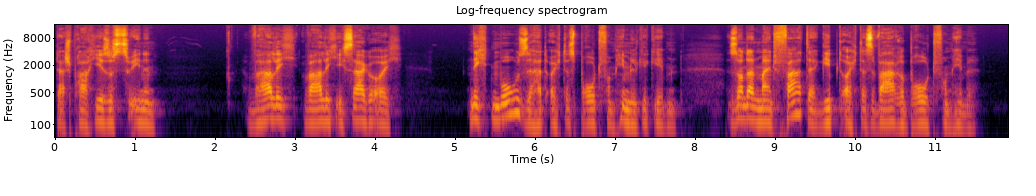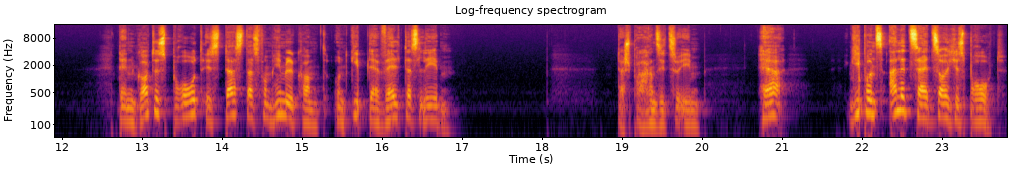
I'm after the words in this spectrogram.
Da sprach Jesus zu ihnen, Wahrlich, wahrlich, ich sage euch, nicht Mose hat euch das Brot vom Himmel gegeben, sondern mein Vater gibt euch das wahre Brot vom Himmel. Denn Gottes Brot ist das, das vom Himmel kommt und gibt der Welt das Leben. Da sprachen sie zu ihm, Herr, gib uns alle Zeit solches Brot.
